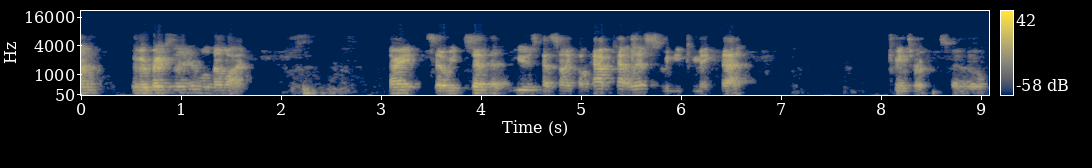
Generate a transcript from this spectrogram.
No? If it breaks later, we'll know why. All right, so we said that use has something called habitat list. So we need to make that. Which means we're, so.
